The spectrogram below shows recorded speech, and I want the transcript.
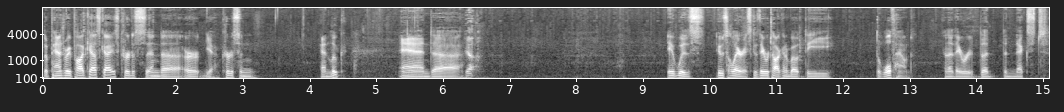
the Panzerway podcast guys, Curtis and uh, or yeah, Curtis and and Luke, and uh, yeah, it was it was hilarious because they were talking about the the Wolfhound, and that they were the the next.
